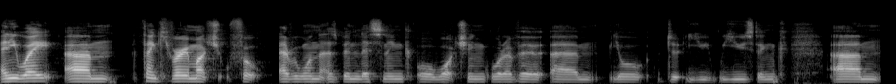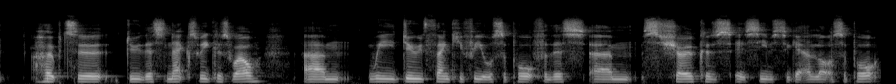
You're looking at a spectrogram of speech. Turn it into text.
Anyway, um, thank you very much for everyone that has been listening or watching, whatever um, you're d- you using. Um, hope to do this next week as well. Um, we do thank you for your support for this um, show because it seems to get a lot of support.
